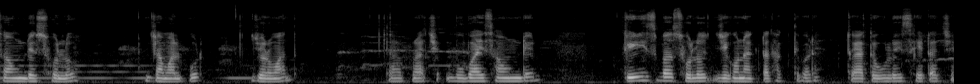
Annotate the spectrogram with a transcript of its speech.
সাউন্ডের ষোলো জামালপুর, জোরমাদ। তারপর আছে বুবাই সাউন্ডের তিরিশ বা ষোলো যে কোনো একটা থাকতে পারে। তো এতগুলোই সেট আছে।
